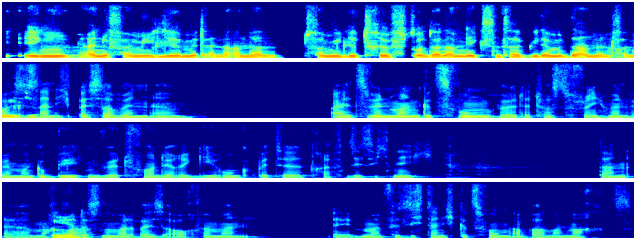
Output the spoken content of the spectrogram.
irgendeine Familie mit einer anderen Familie trifft und dann am nächsten Tag wieder mit einer anderen Ja, aber es ist Familie. eigentlich besser, wenn, ähm, als wenn man gezwungen wird, etwas zu tun. Ich meine, wenn man gebeten wird von der Regierung, bitte treffen Sie sich nicht, dann äh, macht Ja. man das normalerweise auch, wenn man, äh, man fühlt sich da nicht gezwungen, aber man macht's,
